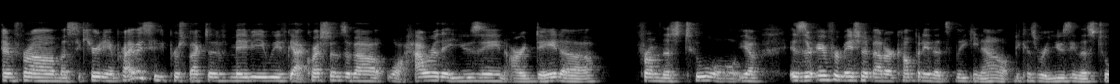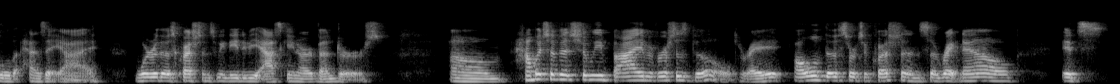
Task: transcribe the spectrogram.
And from a security and privacy perspective, maybe we've got questions about, well, how are they using our data from this tool? You know is there information about our company that's leaking out because we're using this tool that has ai what are those questions we need to be asking our vendors? Um, how much of it should we buy versus build right? All of those sorts of questions. So right now it's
